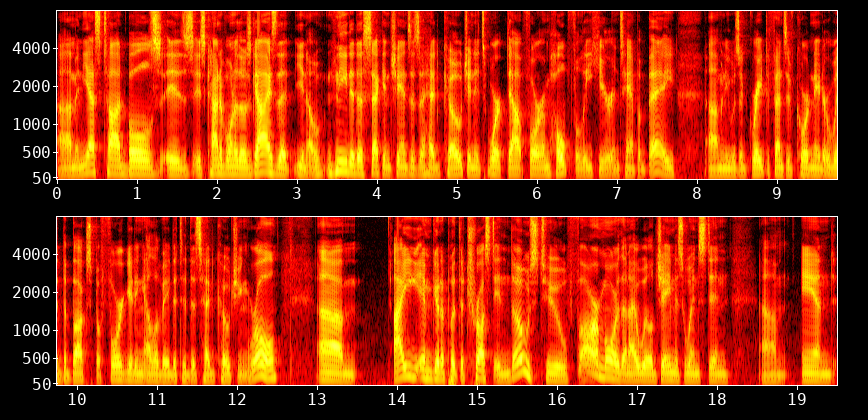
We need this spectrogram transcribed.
Um, and yes, Todd Bowles is is kind of one of those guys that you know needed a second chance as a head coach, and it's worked out for him. Hopefully here in Tampa Bay, um, and he was a great defensive coordinator with the Bucs before getting elevated to this head coaching role. Um, I am going to put the trust in those two far more than I will Jameis Winston um, and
